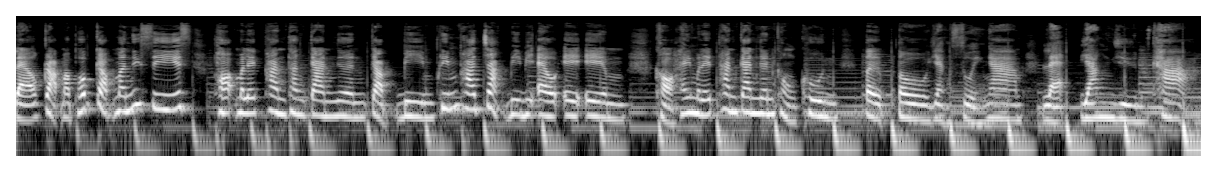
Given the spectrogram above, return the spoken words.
แล้วกลับมาพบกับ Money s e e s เพราะเมล็ดพันธุ์ทางการเงินกับบีมพริมพัฒจาก BBL AM ขอให้เมล็ดพันธุ์การเงินของคุณ เติบโตอย่างสวยงามและยั่งยืนค่ะ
